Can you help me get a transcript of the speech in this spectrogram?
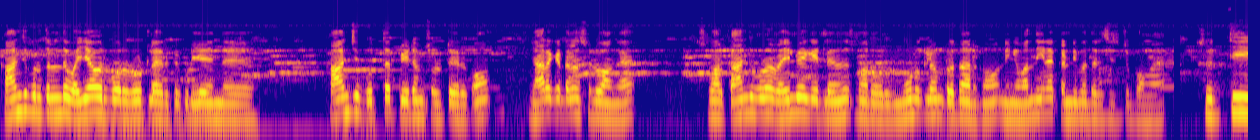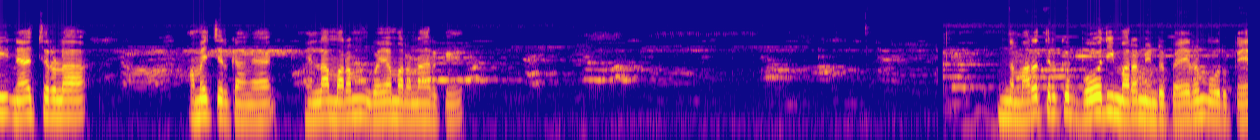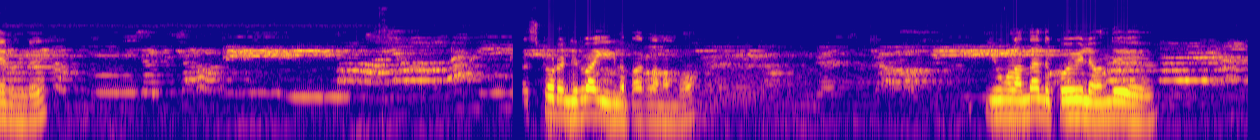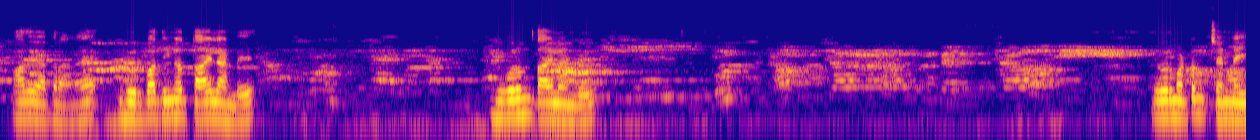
காஞ்சிபுரத்துலேருந்து வையாவூர் போகிற ரூட்டில் இருக்கக்கூடிய இந்த காஞ்சி புத்த பீடம் சொல்லிட்டு இருக்கும். யாரை கேட்டாலும் சொல்லுவாங்க. சுமார் காஞ்சிபுரம் ரயில்வே கேட்லேருந்து சுமார் ஒரு மூணு கிலோமீட்டர் தான் இருக்கும். நீங்கள் வந்தீங்கன்னா கண்டிப்பாக தரிசிச்சுட்டு போங்க. சுற்றி நேச்சுரலாக அமைச்சிருக்காங்க. எல்லா மரம் கொய்யா மரம்லாம் இருக்குது இந்த மரத்திற்கு போதி மரம் என்ற பெயரும் ஒரு பெயர் உண்டு. ட்ரஸ்டோட நிர்வாகிகளை பார்க்கலாம் நம்ம. இவங்களாம் தான் இந்த கோவிலை வந்து பாதுகாக்கிறாங்க இவர் பார்த்தீங்கன்னா தாய்லாண்டு இவரும் தாய்லாண்டு இவர் மட்டும் சென்னை.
